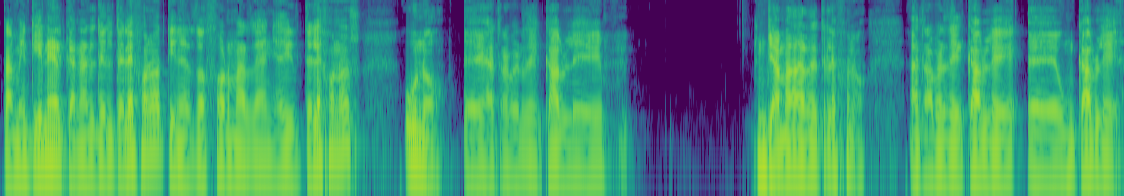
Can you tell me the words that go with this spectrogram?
También tiene el canal del teléfono, tienes dos formas de añadir teléfonos. Uno, eh, a través del cable llamadas de teléfono, a través del cable, eh, un cable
